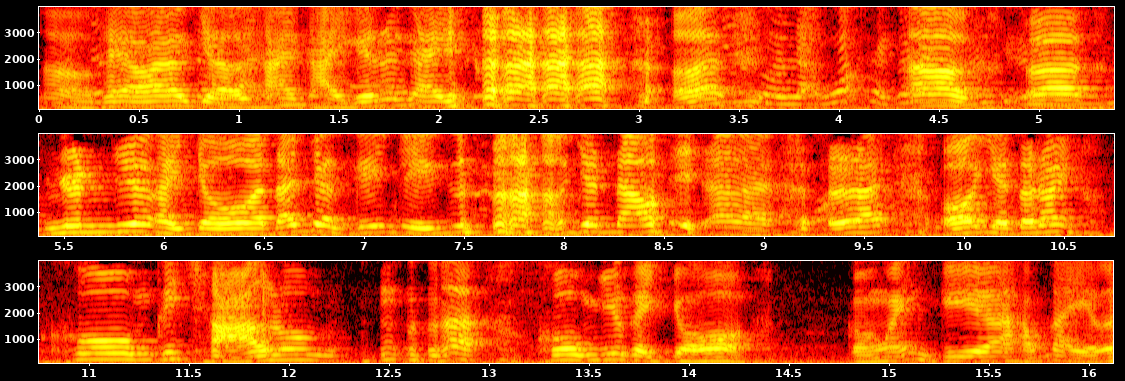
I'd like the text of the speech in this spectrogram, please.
Ờ, theo ơi giờ thầy thầy cái nó gây. Ờ, người lạ quắc thầy có ờ, ờ, nghinh với thầy chùa tới chừng cái chuyện trên đâu vậy ủa giờ tôi nói khôn cái sợ luôn. Khôn với thầy chùa. Còn mấy kia không thầy nữa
